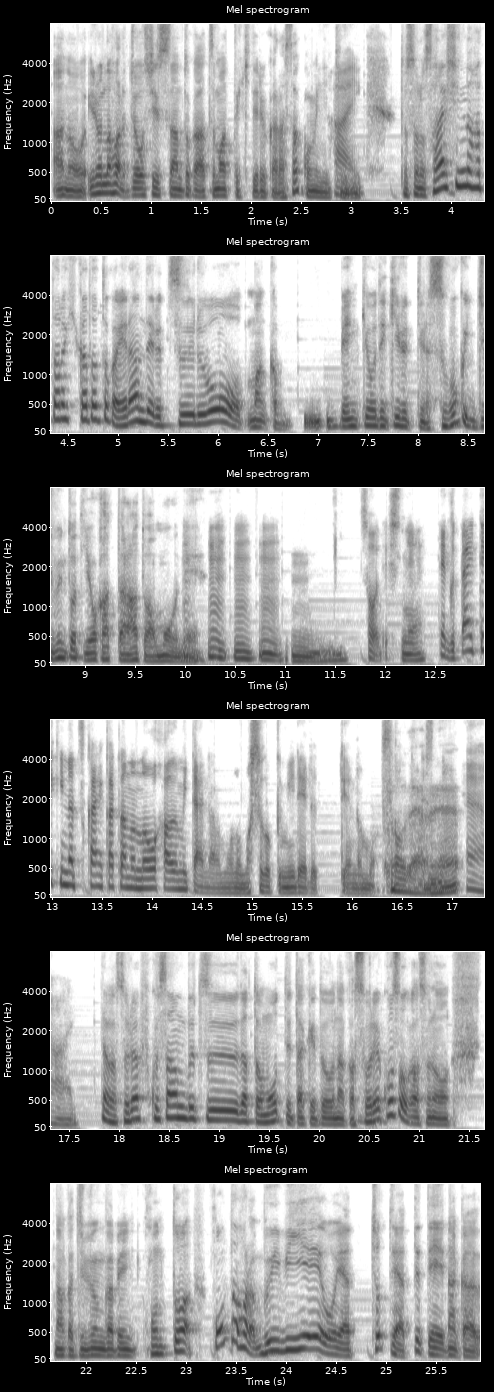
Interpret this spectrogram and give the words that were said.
あの、いろんなほら、上司さんとか集まってきてるからさ、コミュニティに。はいとその最新の働き方とか選んでるツールを、なんか、勉強できるっていうのはすごく自分にとって良かったなとは思うね。うんうんうん。うん。そうですね。で、具体的な使い方のノウハウみたいなものもすごく見れるっていうのも、そうだよねはい。だからそれは副産物だと思ってたけど、なんかそれこそがその、なんか自分が勉本当は、本当はほら VBA をや、ちょっとやってて、なんか、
